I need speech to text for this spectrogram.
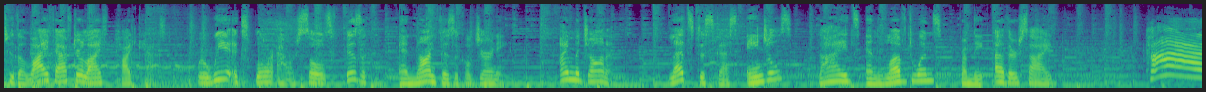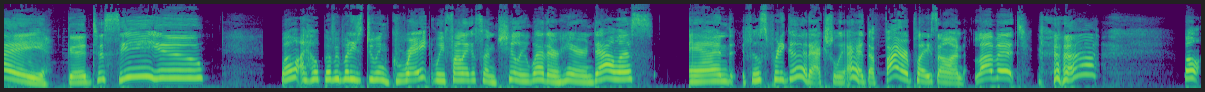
to the Life After Life podcast, where we explore our soul's physical and non physical journey. I'm Majana. Let's discuss angels, guides, and loved ones from the other side. Hi! Good to see you. Well, I hope everybody's doing great. We finally got some chilly weather here in Dallas, and it feels pretty good, actually. I had the fireplace on. Love it. Well,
